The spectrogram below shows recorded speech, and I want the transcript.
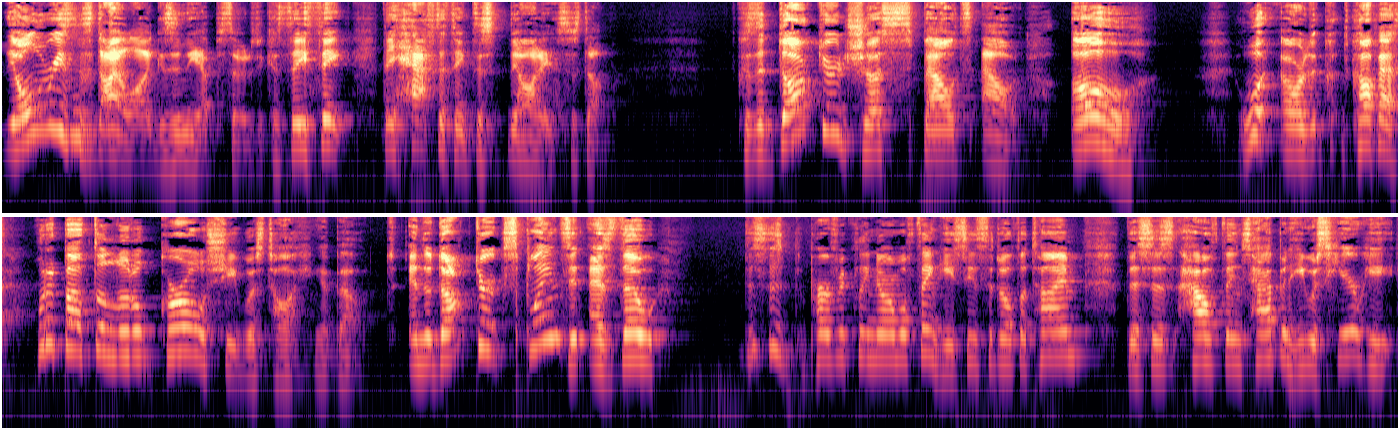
the only reason this dialogue is in the episode is because they think they have to think this the audience is dumb. Because the doctor just spouts out, "Oh, what?" Or the cop asks, "What about the little girl she was talking about?" And the doctor explains it as though this is a perfectly normal thing. He sees it all the time. This is how things happen. He was here. He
